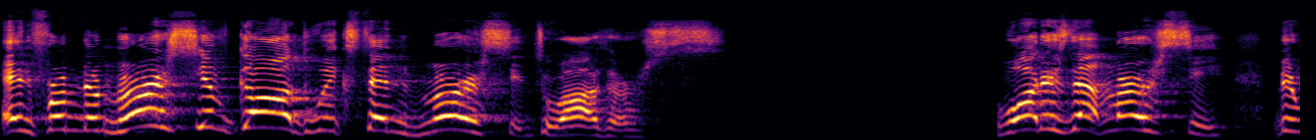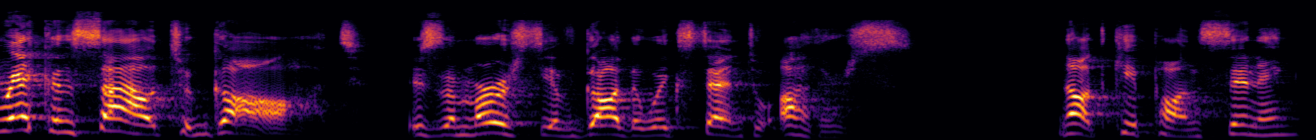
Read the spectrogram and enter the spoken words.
And from the mercy of God, we extend mercy to others. What is that mercy? Be reconciled to God is the mercy of God that we extend to others. Not keep on sinning.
